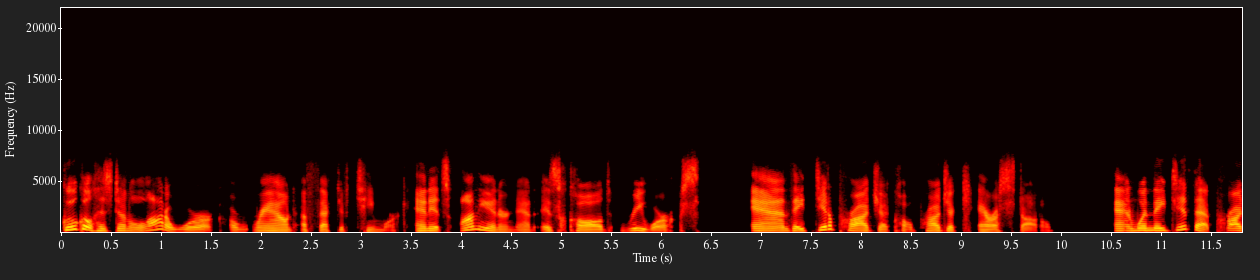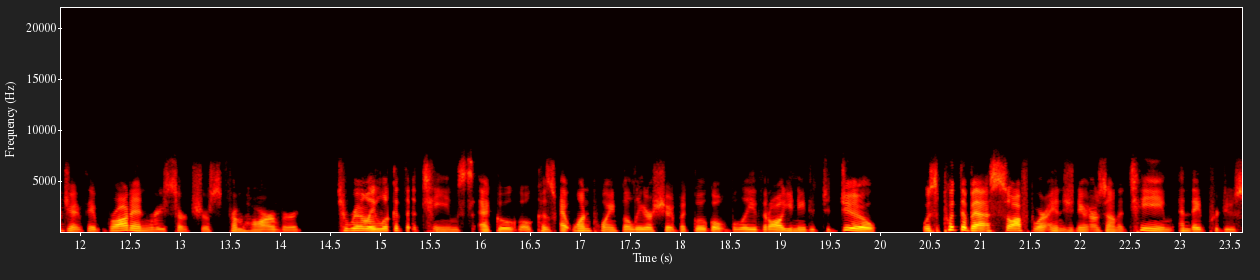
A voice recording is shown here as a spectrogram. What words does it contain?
Google has done a lot of work around effective teamwork, and it's on the internet. It's called Reworks. And they did a project called Project Aristotle. And when they did that project, they brought in researchers from Harvard to really look at the teams at Google. Because at one point, the leadership at Google believed that all you needed to do was put the best software engineers on a team and they'd produce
